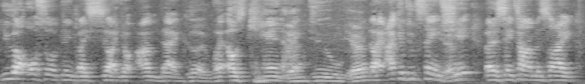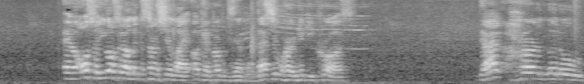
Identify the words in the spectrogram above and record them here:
you got also things like, she's like, yo, I'm that good. What else can I do? Yeah. Like, I can do the same Yeah. shit, but at the same time, it's like, and also, you also gotta look at some shit like, okay, perfect example. That shit with her, Nikki Cross. That her little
